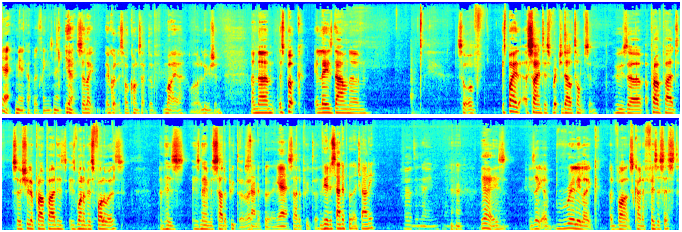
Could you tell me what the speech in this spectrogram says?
Yeah, I mean a couple of things, isn't it? Yeah. So like they've got this whole concept of Maya or illusion, and um, this book it lays down um, sort of it's by a scientist Richard L. Thompson, who's uh, a Prabhupada. So Srila Prabhupada is, is one of his followers, and his his name is Sadaputa, right? Sadaputa, yeah. Sadaputa. Have you heard of Sadaputa, Charlie? heard the name. Yeah, he's he's like a really like advanced kind of physicist,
